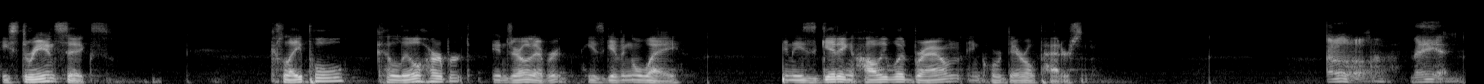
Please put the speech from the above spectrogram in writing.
He's 3 and 6. Claypool, Khalil Herbert, and Gerald Everett. He's giving away. And he's getting Hollywood Brown and Cordarrelle Patterson. Oh, man.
